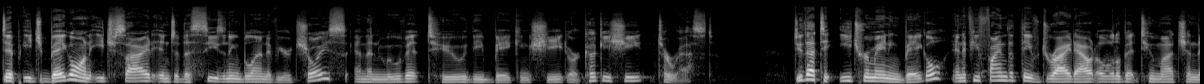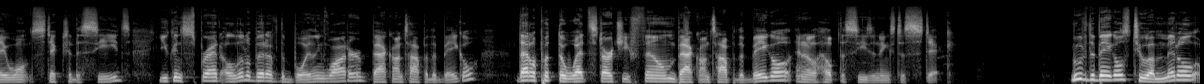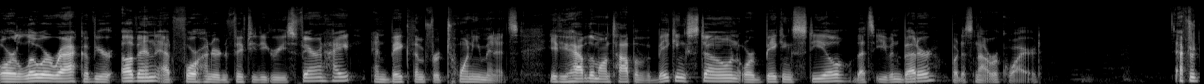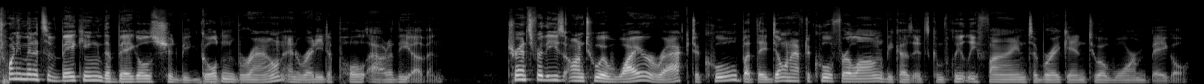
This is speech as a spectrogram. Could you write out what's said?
Dip each bagel on each side into the seasoning blend of your choice and then move it to the baking sheet or cookie sheet to rest. Do that to each remaining bagel, and if you find that they've dried out a little bit too much and they won't stick to the seeds, you can spread a little bit of the boiling water back on top of the bagel. That'll put the wet starchy film back on top of the bagel and it'll help the seasonings to stick. Move the bagels to a middle or lower rack of your oven at 450 degrees Fahrenheit and bake them for 20 minutes. If you have them on top of a baking stone or baking steel, that's even better, but it's not required. After 20 minutes of baking, the bagels should be golden brown and ready to pull out of the oven. Transfer these onto a wire rack to cool, but they don't have to cool for long because it's completely fine to break into a warm bagel.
